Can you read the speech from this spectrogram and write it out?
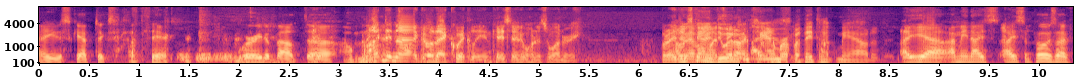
any of the skeptics out there worried about uh, opening. Mine did not go that quickly, in case anyone is wondering. But I, I do was going to do it on camera, but they took me out of it. Uh, yeah, I mean, I, I suppose I've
